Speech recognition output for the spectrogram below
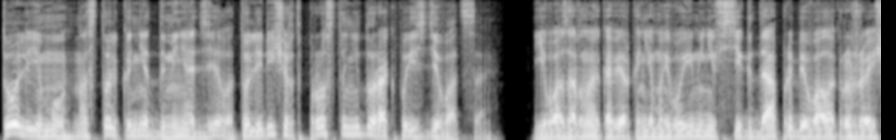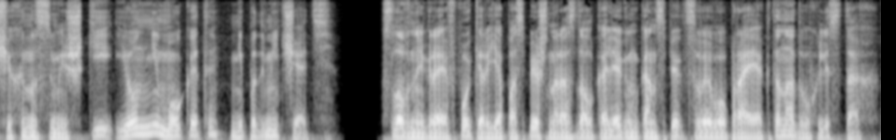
То ли ему настолько нет до меня дела, то ли Ричард просто не дурак поиздеваться. Его озорное коверканье моего имени всегда пробивало окружающих на смешки, и он не мог это не подмечать. Словно играя в покер, я поспешно раздал коллегам конспект своего проекта на двух листах,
